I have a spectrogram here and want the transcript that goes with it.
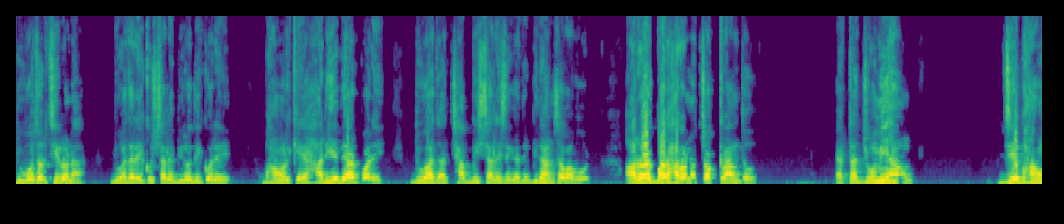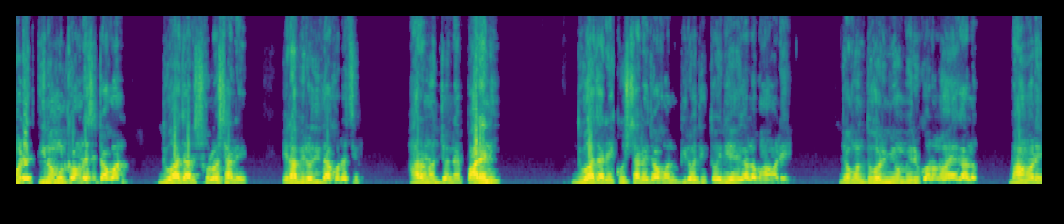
দু বছর ছিল না। দু হাজার একুশ সালে বিরোধী করে ভাঁড়কে হারিয়ে দেওয়ার পরে দু হাজার ছাব্বিশ সালে এসে গেছে বিধানসভা ভোট। আরও একবার হারানোর চক্রান্ত। একটা জমি হাউ যে ভাঙড়ে তৃণমূল কংগ্রেসে যখন দু হাজার ষোলো সালে এরা বিরোধিতা করেছিল। হারানোর জন্য পারেনি। দু হাজার একুশ সালে যখন বিরোধী তৈরি হয়ে গেল ভাঙড়ে, যখন ধর্মীয় মেরুকরণ হয়ে গেল ভাঙড়ে,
